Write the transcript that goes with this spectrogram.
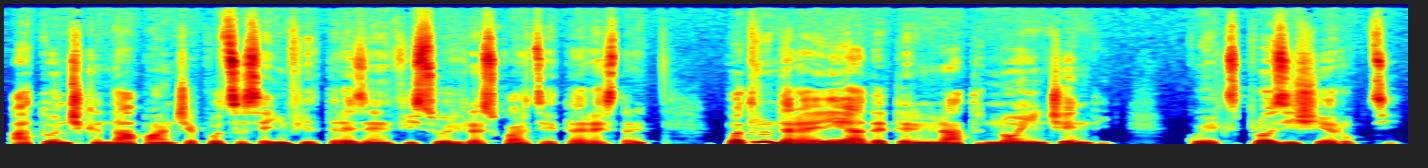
atunci când apa a început să se infiltreze în fisurile scoarței terestre, pătrunderea ei a determinat noi incendii, cu explozii și erupții.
